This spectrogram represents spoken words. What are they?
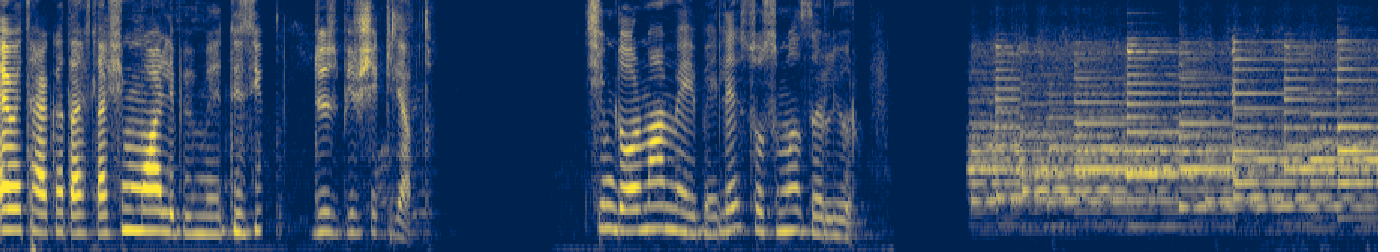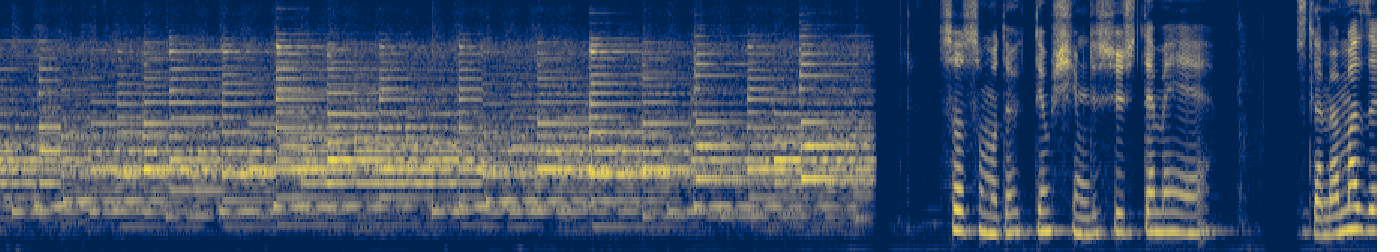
Evet arkadaşlar şimdi muhallebimi dizi düz bir şekil yaptım. Şimdi orman meyveli sosumu hazırlıyorum. Sosumu döktüm. Şimdi süslemeye. Süslemem hazır.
